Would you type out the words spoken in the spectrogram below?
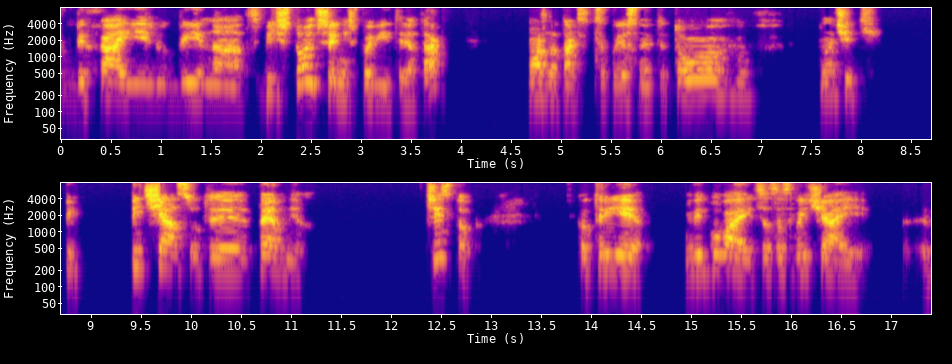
вдихає людина більш тоньше, ніж повітря, так? Можна так це пояснити, то, значить, під, час от, е, певних чисток, котрі відбуваються зазвичай е,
